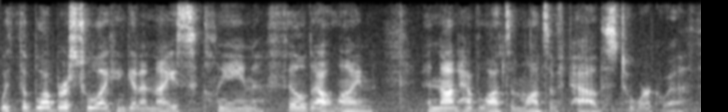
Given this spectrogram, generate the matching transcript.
with the blob brush tool, I can get a nice, clean, filled outline and not have lots and lots of paths to work with.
